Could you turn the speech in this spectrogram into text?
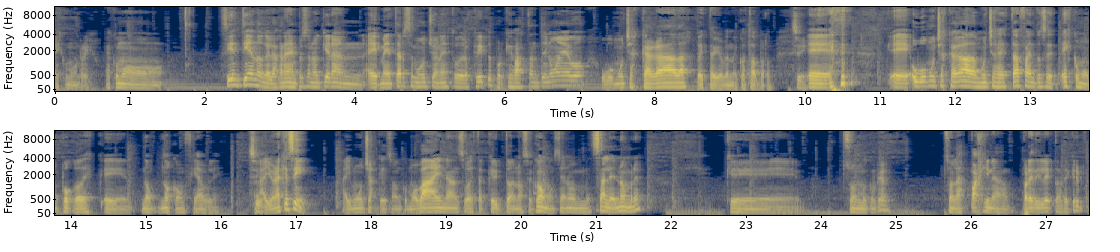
es como un riesgo. Es como... Sí entiendo que las grandes empresas no quieran eh, meterse mucho en esto de los criptos porque es bastante nuevo. Hubo muchas cagadas. Estoy hablando de costado, perdón. Sí. Eh, eh, hubo muchas cagadas, muchas estafas, entonces es como un poco des- eh, no, no confiable. Sí. Hay unas que sí. Hay muchas que son como Binance o esta cripto, no sé cómo, o sea, no me sale el nombre. Que son muy confiables. Son las páginas predilectas de cripto.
